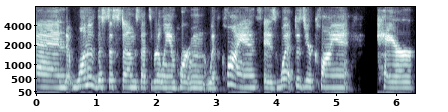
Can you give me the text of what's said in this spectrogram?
And one of the systems that's really important with clients is what does your client care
